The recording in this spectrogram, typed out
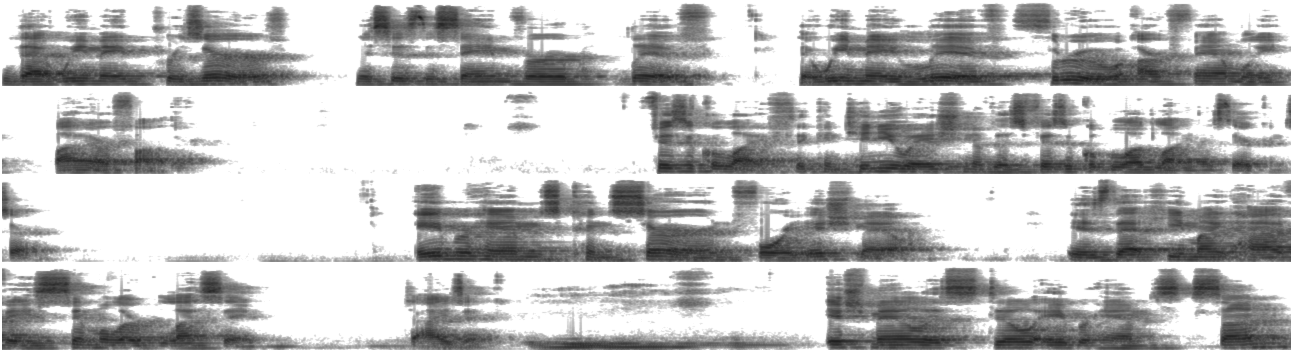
that we may preserve this is the same verb, live, that we may live through our family by our Father. Physical life, the continuation of this physical bloodline is their concern. Abraham's concern for Ishmael is that he might have a similar blessing to Isaac. Ishmael is still Abraham's son.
